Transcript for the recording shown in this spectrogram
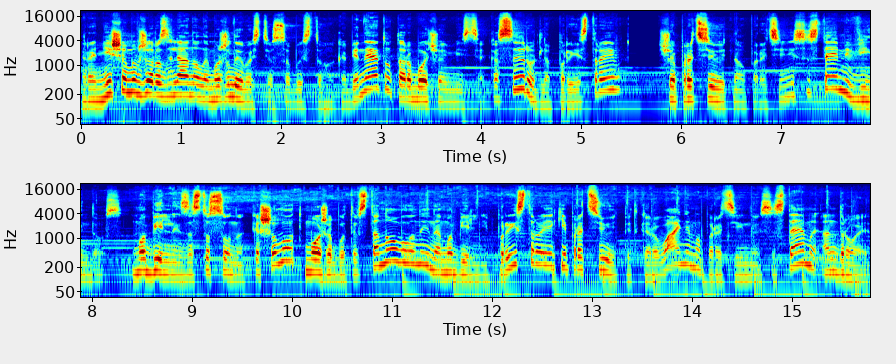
Раніше ми вже розглянули можливості особистого кабінету та робочого місця касиру для пристроїв, що працюють на операційній системі Windows. Мобільний застосунок Кашелот може бути встановлений на мобільні пристрої, які працюють під керуванням операційної системи Android.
